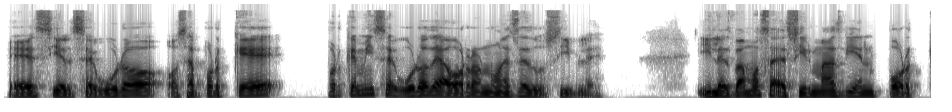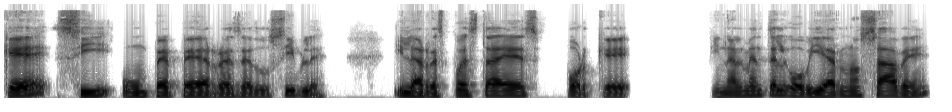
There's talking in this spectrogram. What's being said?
es si el seguro, o sea, ¿por qué ¿por qué mi seguro de ahorro no es deducible? Y les vamos a decir más bien por qué sí un PPR es deducible. Y la respuesta es porque finalmente el gobierno sabe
